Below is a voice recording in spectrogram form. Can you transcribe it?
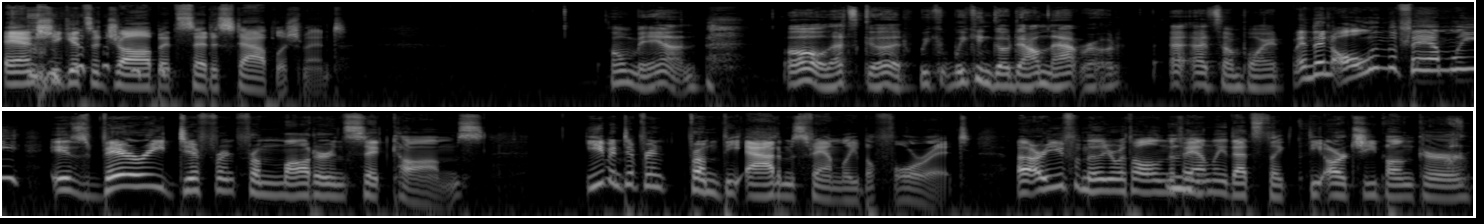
and she gets a job at said establishment. Oh man. Oh, that's good. We can, we can go down that road at, at some point. And then All in the Family is very different from modern sitcoms, even different from the Addams Family before it. Uh, are you familiar with All in the Family? That's like the Archie Bunker.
